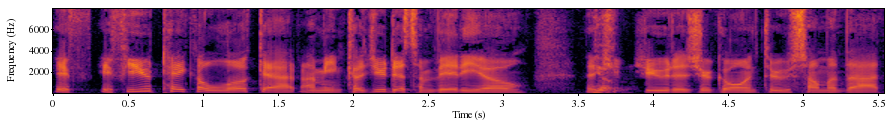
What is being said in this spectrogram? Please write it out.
if if you take a look at, I mean, because you did some video that Yep. you shoot as you're going through some of that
